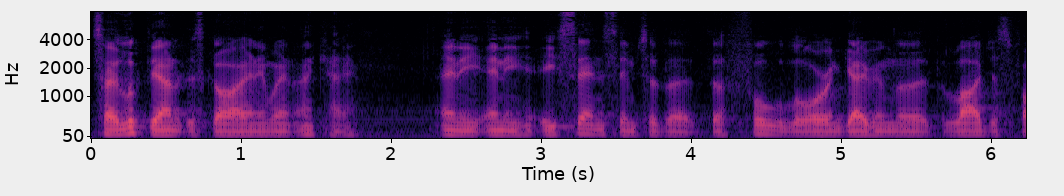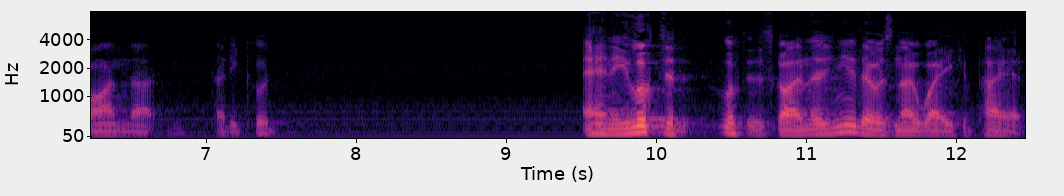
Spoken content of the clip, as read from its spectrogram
so he looked down at this guy and he went, Okay. And he, and he, he sentenced him to the, the full law and gave him the, the largest fine that, that he could. And he looked at, looked at this guy and he knew there was no way he could pay it.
